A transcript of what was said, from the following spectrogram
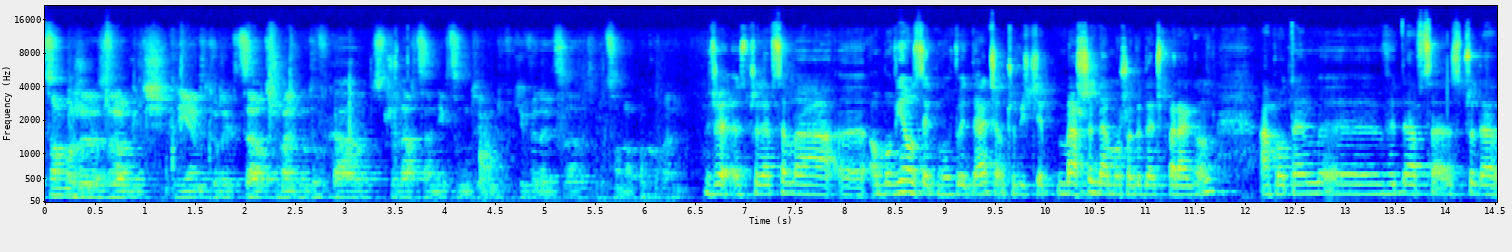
Co może zrobić klient, który chce otrzymać gotówkę, a sprzedawca nie chce mu tej gotówki wydać za zwrócone opakowanie? że sprzedawca ma e, obowiązek mu wydać, oczywiście maszyna może wydać paragon, a potem e, wydawca sprzeda-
